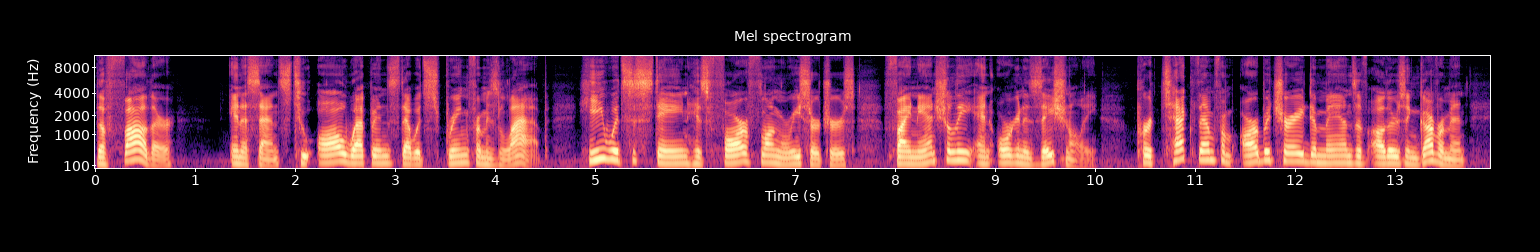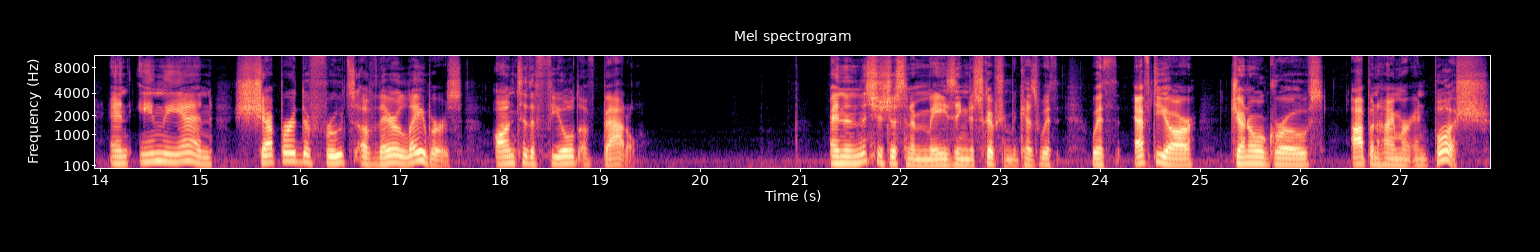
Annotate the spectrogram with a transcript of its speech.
the father, in a sense, to all weapons that would spring from his lab. He would sustain his far flung researchers financially and organizationally, protect them from arbitrary demands of others in government, and in the end, shepherd the fruits of their labors onto the field of battle. And then this is just an amazing description because with, with FDR, General Groves, Oppenheimer, and Bush,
